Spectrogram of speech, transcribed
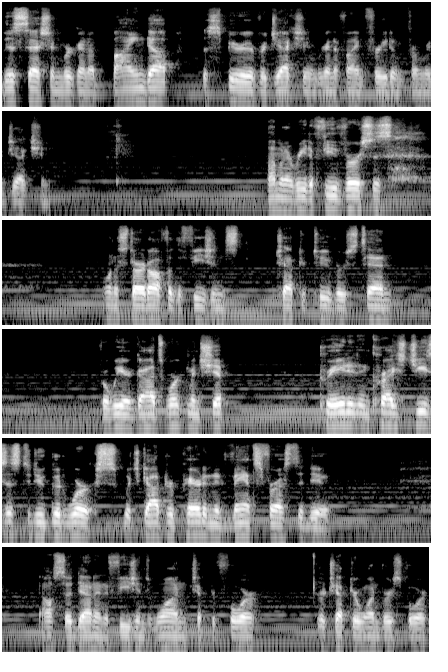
this session, we're going to bind up the spirit of rejection. We're going to find freedom from rejection. I'm going to read a few verses. I want to start off with Ephesians chapter 2, verse 10. For we are God's workmanship, created in Christ Jesus to do good works, which God prepared in advance for us to do. Also, down in Ephesians 1, chapter 4, or chapter 1, verse 4.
